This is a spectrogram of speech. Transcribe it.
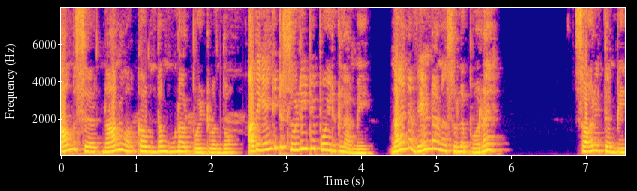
ஆமா சார் நானும் அக்காவும் தான் மூணார் போயிட்டு வந்தோம். அதை என்கிட்ட சொல்லிட்டே போயிருக்கலாமே. நான் என்ன வேண்டாம் சொல்ல போறேன்? சாரி தம்பி.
